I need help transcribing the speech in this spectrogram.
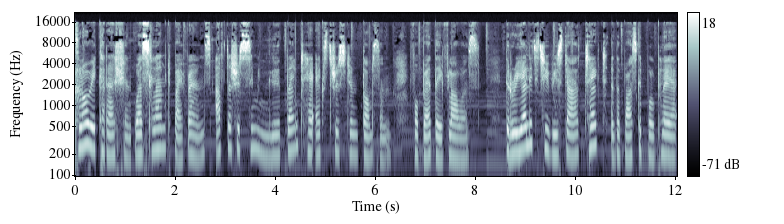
Khloe Kardashian was slammed by fans after she seemingly thanked her ex Tristan Thompson for birthday flowers. The reality TV star tagged the basketball player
